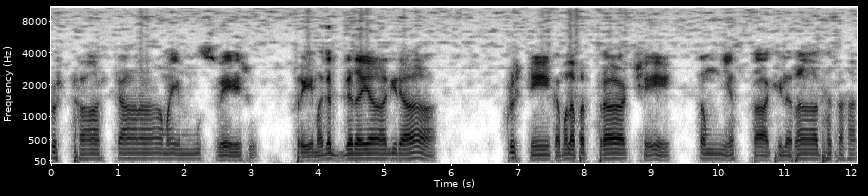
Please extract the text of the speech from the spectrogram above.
पृष्ठाश्चानामयम् स्वेषु प्रेमगद्गदया गिरा कृष्णे कमलपत्राक्षे संन्यस्ताखिलराधसः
